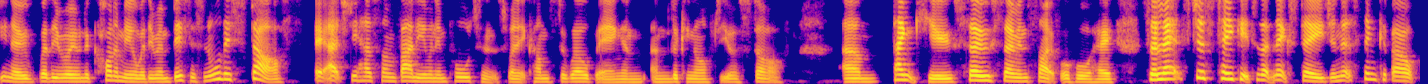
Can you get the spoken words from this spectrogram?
you know, whether you're in economy or whether you're in business and all this stuff, it actually has some value and importance when it comes to well-being and, and looking after your staff. Um, thank you. So, so insightful, Jorge. So let's just take it to that next stage and let's think about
